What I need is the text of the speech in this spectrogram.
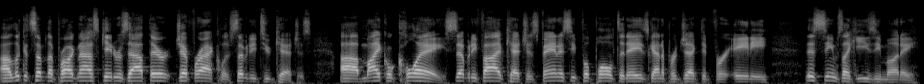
uh, look at some of the prognosticators out there. Jeff Ratcliffe, 72 catches. Uh, Michael Clay, 75 catches. Fantasy football today's got it projected for 80. This seems like easy money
